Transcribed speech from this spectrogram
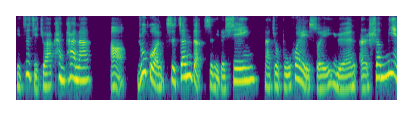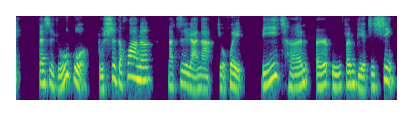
你自己就要看看呐，啊，如果是真的是你的心，那就不会随缘而生灭；但是如果不是的话呢，那自然呐、啊、就会离尘而无分别之性。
